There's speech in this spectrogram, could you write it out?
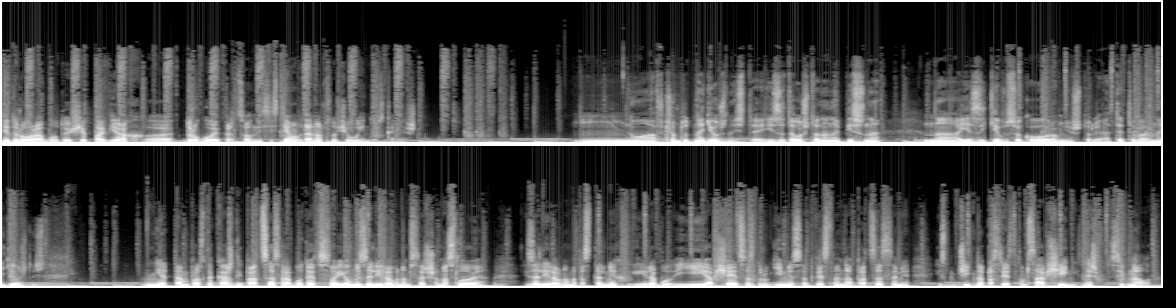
ядро, работающее поверх э, другой операционной системы, в данном случае Windows, конечно. Ну, а в чем тут надежность-то? Из-за того, что она написана на языке высокого уровня, что ли? От этого надежность? Нет, там просто каждый процесс работает в своем изолированном совершенно слое, изолированном от остальных, и, рабо- и общается с другими, соответственно, процессами исключительно посредством сообщений, знаешь, вот сигналов.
